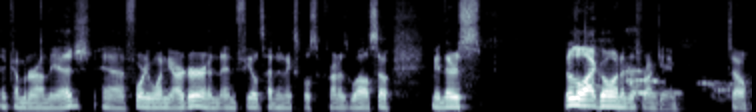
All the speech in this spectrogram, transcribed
uh, coming around the edge, uh, 41 yarder, and then Fields had an explosive run as well. So, I mean, there's there's a lot going in this run game. So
